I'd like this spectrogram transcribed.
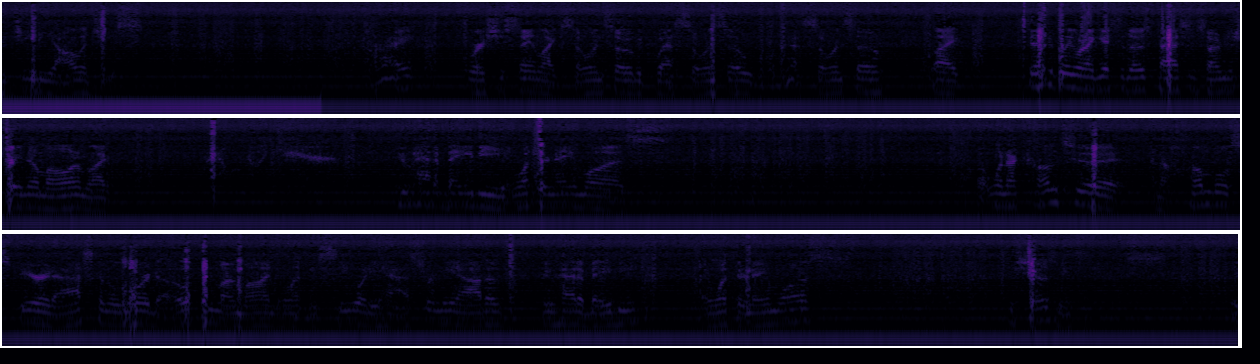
the genealogies, right? Where she's saying like so and so bequest so and so bequest so and so. Like typically when I get to those passages, I'm just reading on my own. I'm like, when I come to it in a humble spirit, asking the Lord to open my mind and let me see what He has for me out of who had a baby and what their name was, He shows me things. He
